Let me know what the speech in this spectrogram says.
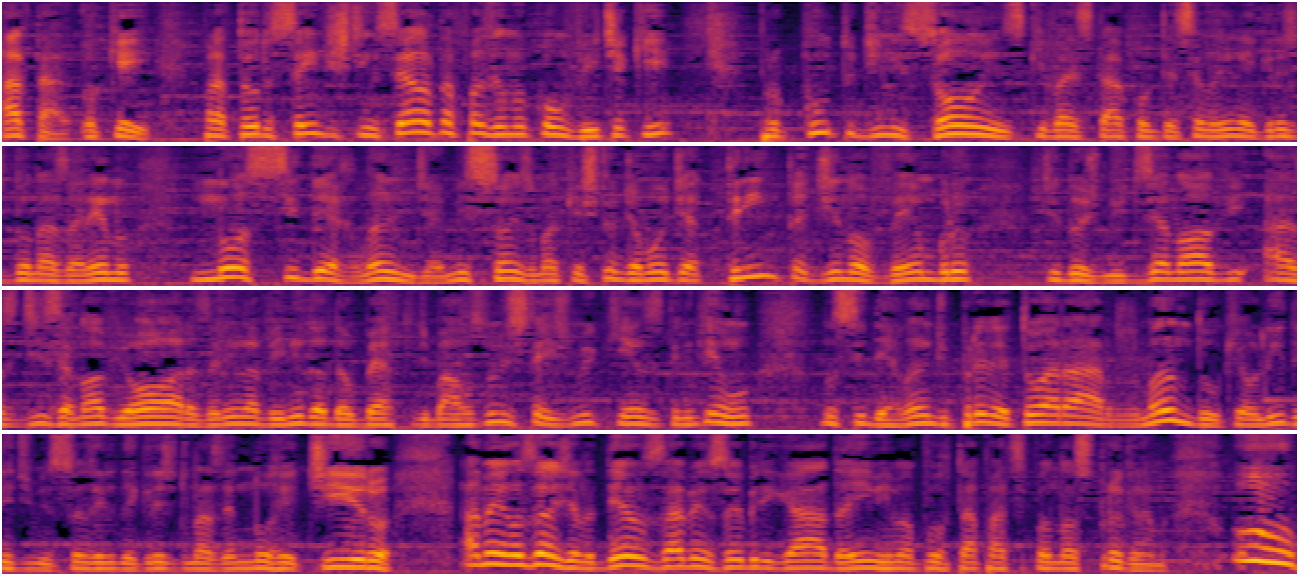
Ah, tá, ok. Para todos sem distinção, ela está fazendo um convite aqui para o culto de missões que vai estar acontecendo ali na Igreja do Nazareno, no Ciderlândia. Missões, uma questão de amor, dia 30 de novembro de 2019, às 19 horas, ali na Avenida Adalberto de Barros, no 6.531, no Ciderlândia. O preletor Armando, que é o líder de missões ali da Igreja do Nazareno, no Retiro. Amém, Rosângela. Deus abençoe. Obrigado aí, minha irmã, por estar participando do nosso programa. O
